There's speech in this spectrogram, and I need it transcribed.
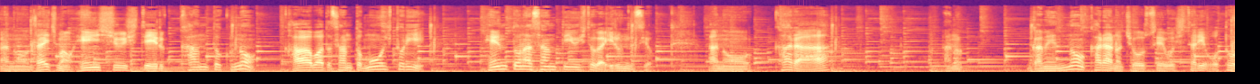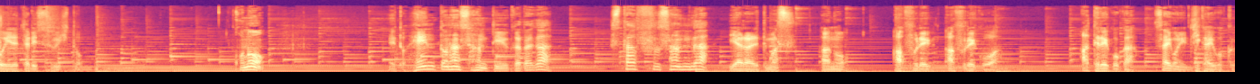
あの、第一番を編集している監督の川端さんともう一人、ヘントナさんっていう人がいるんですよ。あの、カラー、あの、画面のカラーの調整をしたり、音を入れたりする人。このえっと、ヘントナさんっていう方が、スタッフさんがやられてます。あの、アフレ、アフレコは。アテレコか。最後に次回予告。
